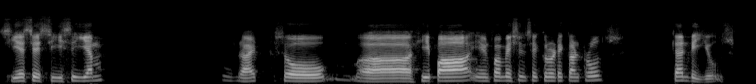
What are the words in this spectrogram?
CSA CCM, right? So uh, HIPAA information security controls can be used.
